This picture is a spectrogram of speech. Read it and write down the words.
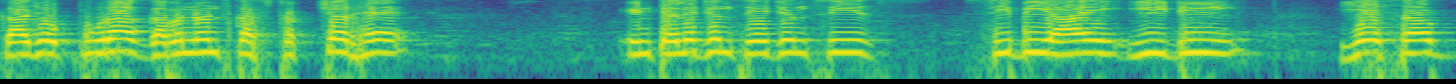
का जो पूरा गवर्नेंस का स्ट्रक्चर है इंटेलिजेंस एजेंसीज सीबीआई ईडी ये सब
